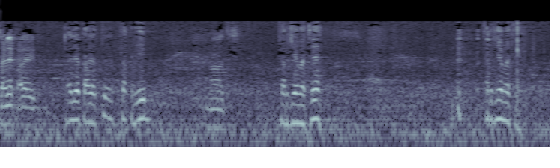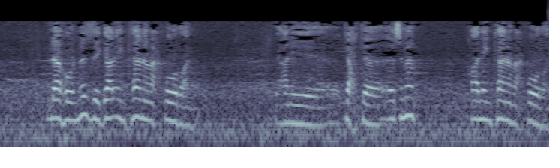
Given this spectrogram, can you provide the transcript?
تعليق على إيش؟ تعليق على التقريب. ما ترجمته. ترجمته. لا هو المزي قال إن كان محفوظا. يعني تحت اسمه قال إن كان محفوظا.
